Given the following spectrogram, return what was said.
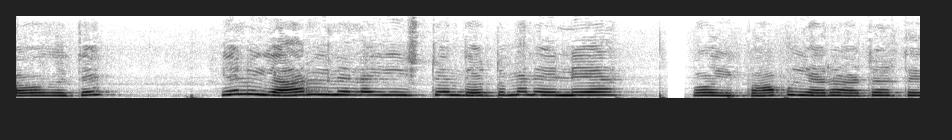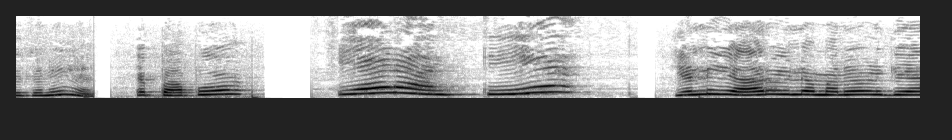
ಆಗೋಗೈತೆ ಏನು ಯಾರು ಇಲ್ಲಲ್ಲ ಈ ಇಷ್ಟೊಂದು ದೊಡ್ಡ ಮನೆಯಲ್ಲಿ? ಓ ಈ ಪಾಪು ಯಾರು ಆಟ ಆಡ್ತಾ ಇದ್ದಾನೆ? ಏ ಪಾಪು? ಎಲ್ಲಿ ಯಾರು ಇಲ್ಲ ಮನೆಯೊಳಗೆ?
